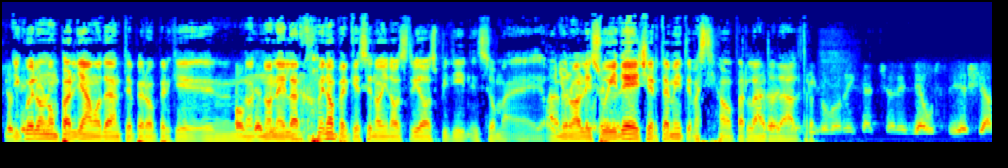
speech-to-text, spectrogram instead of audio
di quello non parliamo Dante però perché eh, non, non, è l'argomento, no, perché sennò i nostri ospiti, insomma, eh, ognuno ha le sue idee certamente, ma stiamo parlando allora, d'altro. Dico, vorrei cacciare gli austriaci a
